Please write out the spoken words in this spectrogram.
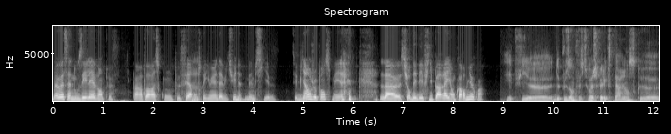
Bah ouais ça nous élève un peu par rapport à ce qu'on peut faire mm. entre guillemets d'habitude même si c'est bien, je pense, mais là, euh, sur des défis pareils, encore mieux, quoi. Et puis, euh, de plus en plus, tu vois, je fais l'expérience que euh,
